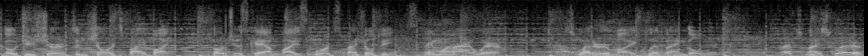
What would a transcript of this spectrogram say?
Coaches' shirts and shorts by Bike. Coach's cap by Sports Specialties. Same one I wear. Sweater by Cliff Engle. That's my sweater.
